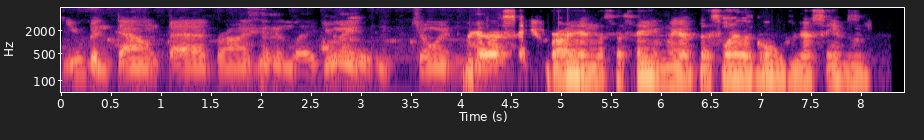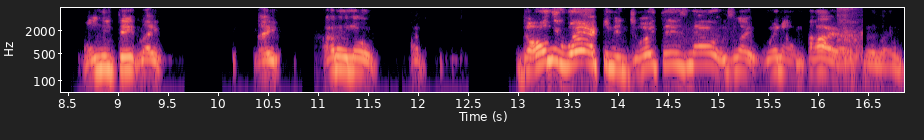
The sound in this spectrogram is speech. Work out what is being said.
you've been down bad, Brian. like you ain't enjoying. we gotta save Brian. That's the thing. We got that's one of the goals. We gotta save him. Only thing like like I don't know. I, the only way I can enjoy things now is like when I'm high. I feel like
